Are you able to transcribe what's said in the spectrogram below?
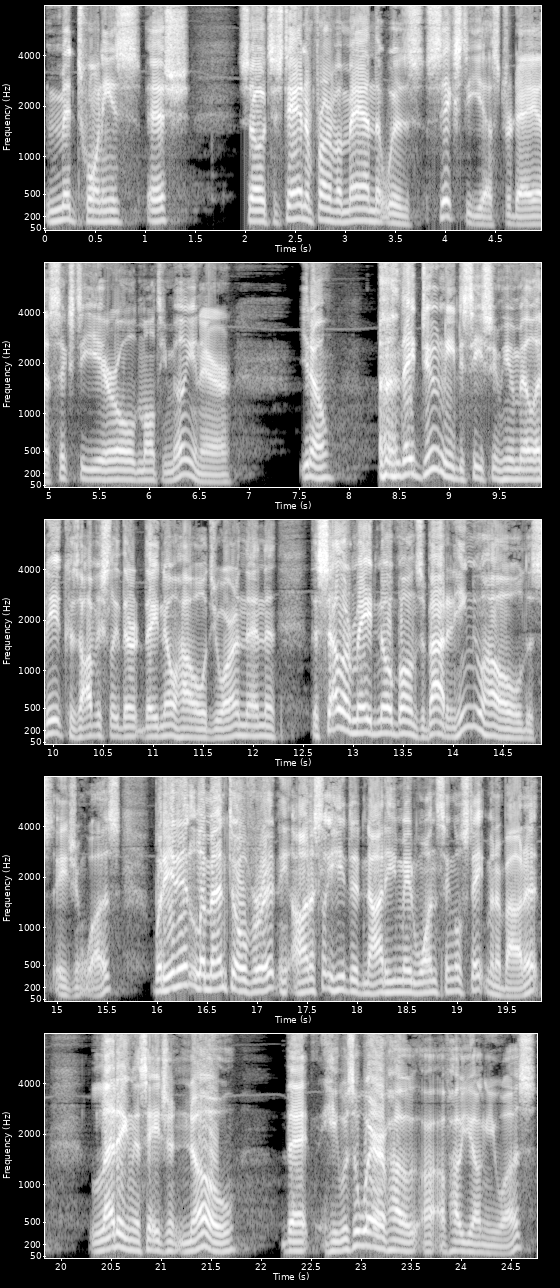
mid twenties ish. So to stand in front of a man that was sixty yesterday, a sixty year old multimillionaire, you know, they do need to see some humility because obviously they they know how old you are, and then the, the, seller made no bones about it. He knew how old this agent was, but he didn't lament over it. He, honestly, he did not. He made one single statement about it, letting this agent know that he was aware of how uh, of how young he was,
